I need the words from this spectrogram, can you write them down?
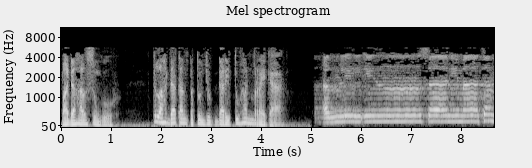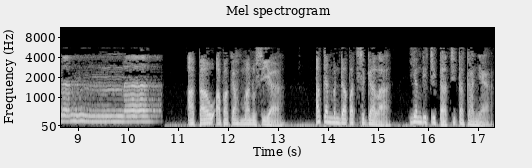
Padahal sungguh telah datang petunjuk dari Tuhan mereka. Atau apakah manusia akan mendapat segala yang dicita-citakannya?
